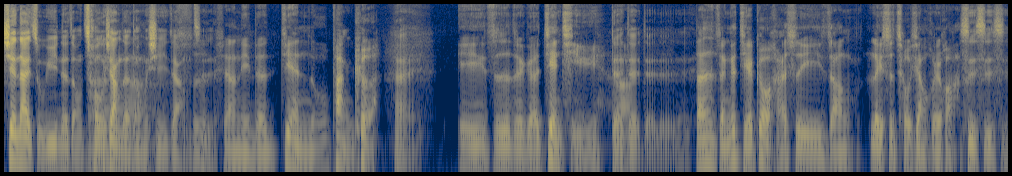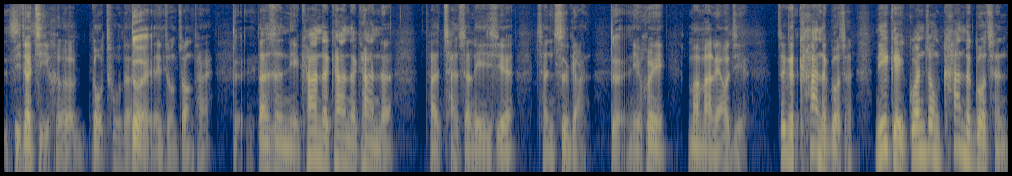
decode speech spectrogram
现代主义那种抽象的东西这样子。像你的剑弩叛客，哎，一只这个剑旗鱼，对对对对对。但是整个结构还是一张类似抽象绘画，是是是，比较几何构图的那种状态。对，但是你看着看着看着。它产生了一些层次感，对，你会慢慢了解这个看的过程。你给观众看的过程，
